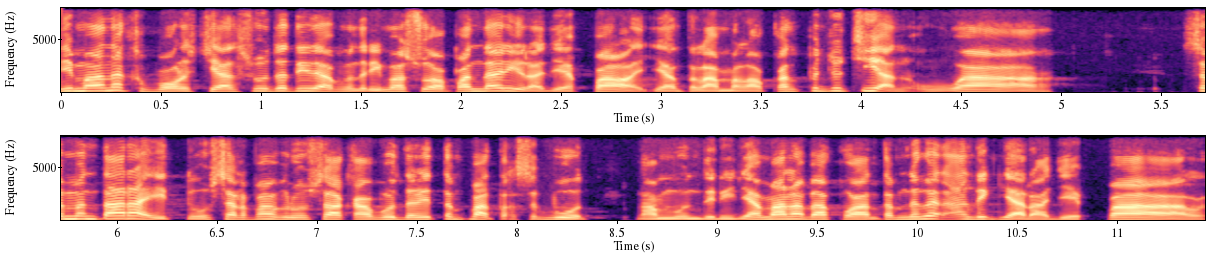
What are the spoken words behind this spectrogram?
Di mana kepolisian sudah tidak menerima suapan dari Raja Pal yang telah melakukan pencucian uang. Sementara itu, Serpa berusaha kabur dari tempat tersebut, namun dirinya malah baku hantam dengan adiknya Raja Pal.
